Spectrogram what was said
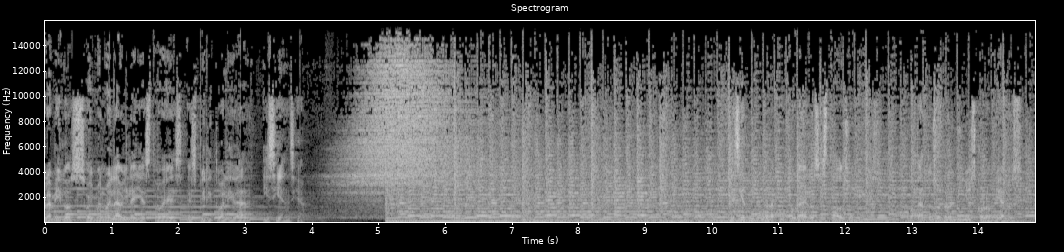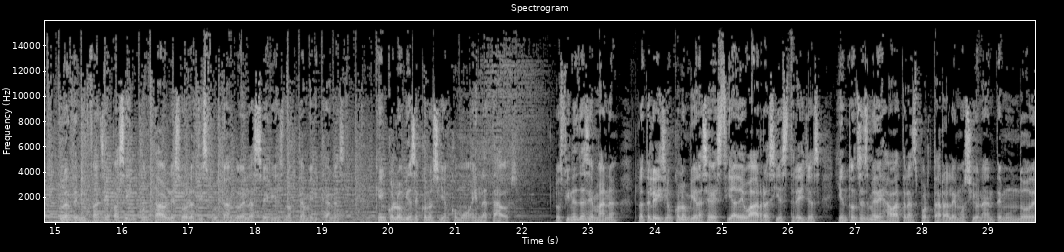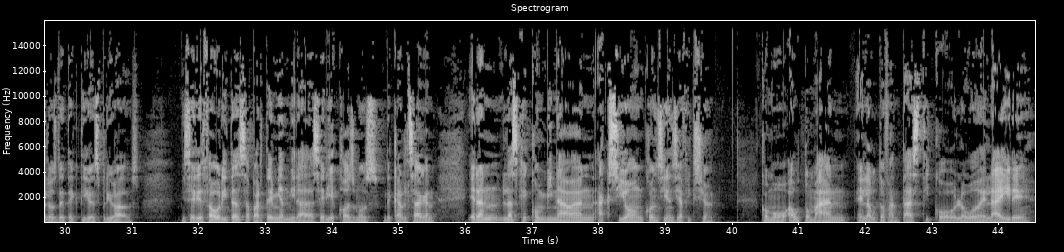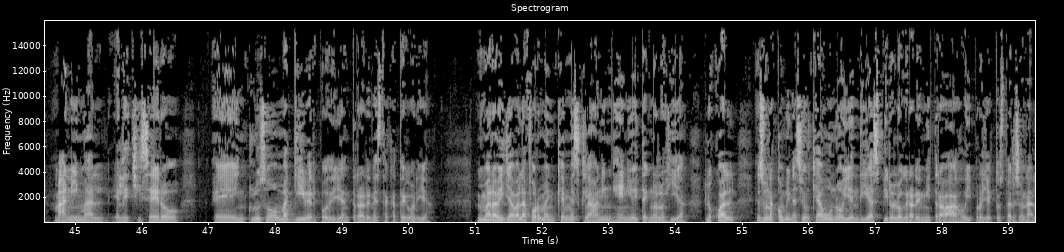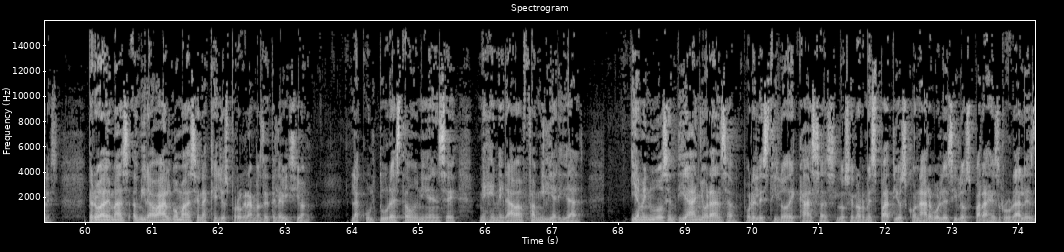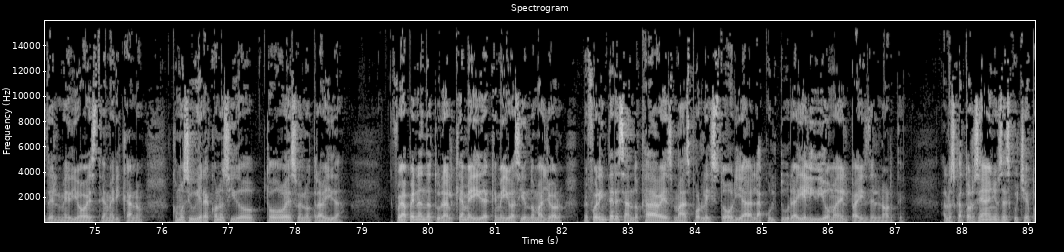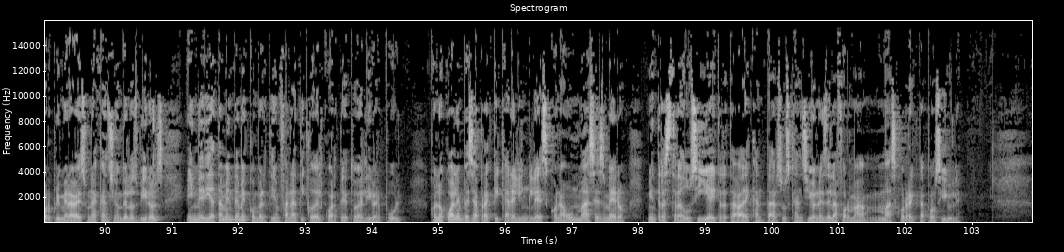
Hola amigos, soy Manuel Ávila y esto es Espiritualidad y Ciencia. Crecí admirando la cultura de los Estados Unidos. Como tantos otros niños colombianos, durante mi infancia pasé incontables horas disfrutando de las series norteamericanas que en Colombia se conocían como enlatados. Los fines de semana, la televisión colombiana se vestía de barras y estrellas y entonces me dejaba transportar al emocionante mundo de los detectives privados. Mis series favoritas, aparte de mi admirada serie Cosmos de Carl Sagan, eran las que combinaban acción con ciencia ficción, como Automan, El Auto Fantástico, Lobo del Aire, Manimal, El Hechicero, e incluso MacGyver podía entrar en esta categoría. Me maravillaba la forma en que mezclaban ingenio y tecnología, lo cual es una combinación que aún hoy en día aspiro a lograr en mi trabajo y proyectos personales. Pero además admiraba algo más en aquellos programas de televisión. La cultura estadounidense me generaba familiaridad y a menudo sentía añoranza por el estilo de casas, los enormes patios con árboles y los parajes rurales del medio oeste americano, como si hubiera conocido todo eso en otra vida. Fue apenas natural que a medida que me iba haciendo mayor me fuera interesando cada vez más por la historia, la cultura y el idioma del país del norte. A los 14 años escuché por primera vez una canción de los Beatles e inmediatamente me convertí en fanático del cuarteto de Liverpool, con lo cual empecé a practicar el inglés con aún más esmero mientras traducía y trataba de cantar sus canciones de la forma más correcta posible.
